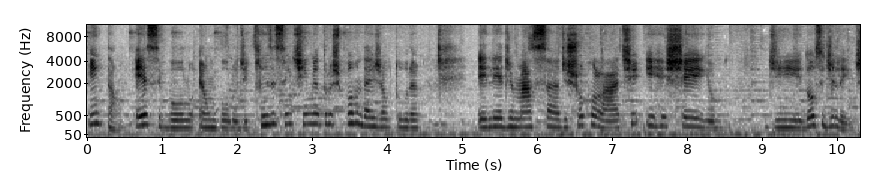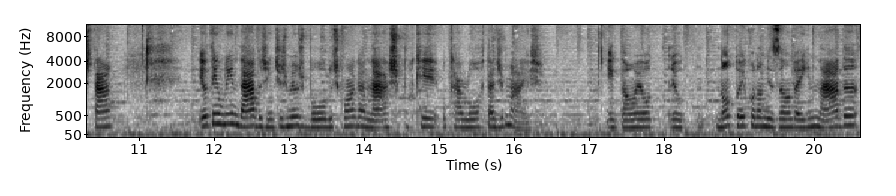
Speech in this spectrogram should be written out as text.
Então, esse bolo é um bolo de 15 centímetros por 10 de altura. Ele é de massa de chocolate e recheio de doce de leite, tá? Eu tenho blindado, gente, os meus bolos com a ganache porque o calor tá demais. Então eu, eu não tô economizando aí nada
